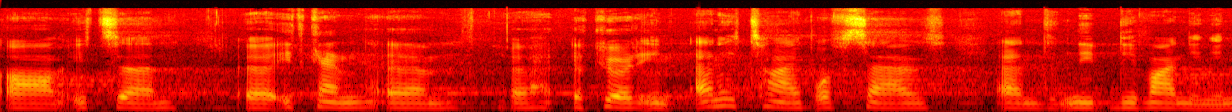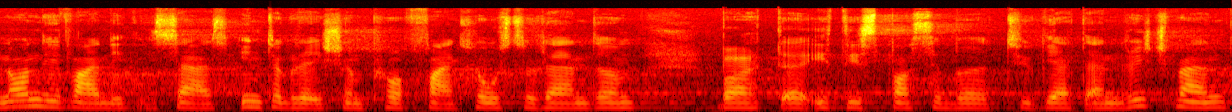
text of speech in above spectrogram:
uh, it's a um, uh, it can um, uh, occur in any type of cells and dividing in non-dividing cells, integration profile close to random, but uh, it is possible to get enrichment.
